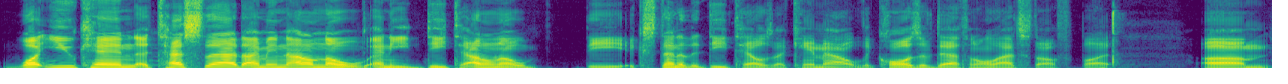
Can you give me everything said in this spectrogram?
what you can attest that, I mean, I don't know any detail. I don't know the extent of the details that came out, the cause of death and all that stuff, but um,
